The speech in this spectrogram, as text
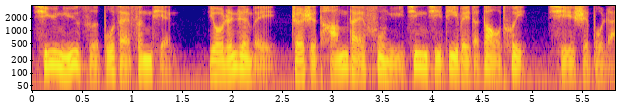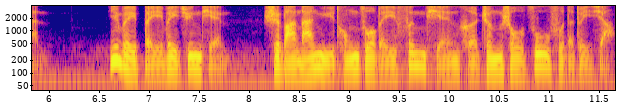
其余女子不再分田。有人认为这是唐代妇女经济地位的倒退。其实不然，因为北魏均田是把男女同作为分田和征收租赋的对象。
